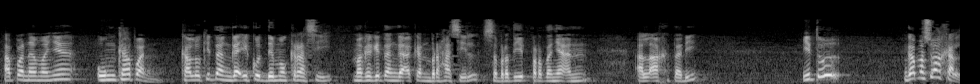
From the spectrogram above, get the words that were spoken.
apa namanya ungkapan kalau kita nggak ikut demokrasi maka kita nggak akan berhasil seperti pertanyaan al-akh tadi itu nggak masuk akal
